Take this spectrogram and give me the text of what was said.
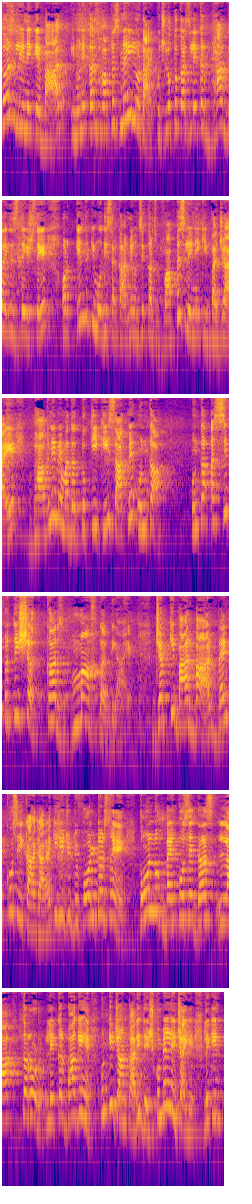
कर्ज लेने के बाद इन्होंने कर्ज वापस नहीं लौटाए। कुछ लोग तो कर्ज लेकर भाग गए इस देश से और केंद्र की मोदी सरकार ने उनसे कर्ज वापस लेने की बजाय भागने में मदद तो की की, साथ में उनका उनका 80 प्रतिशत कर्ज माफ़ कर दिया है। जबकि बार बार बैंकों से कहा जा रहा है कि ये जो डिफॉल्टर्स हैं, कौन लोग बैंकों से 10 लाख करोड़ लेकर भागे हैं, उनकी जानकारी देश को मिलनी चाहिए। लेकिन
